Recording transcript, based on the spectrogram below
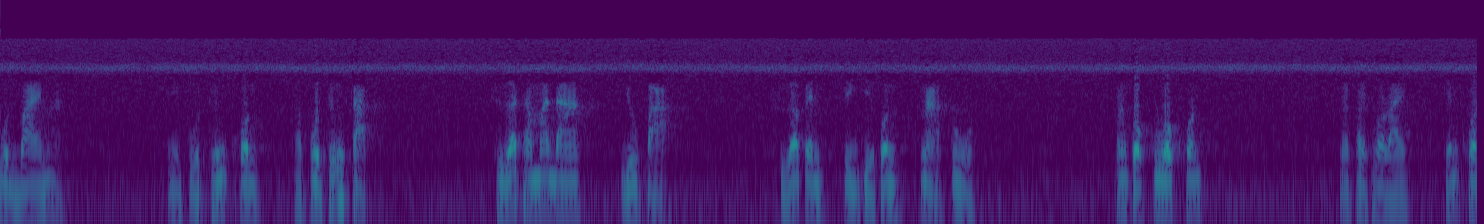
วุ่นวายมาก นี่พูดถึงคนถ้าพูดถึงสัตว์เสือธรรมดาอยู่ป่า เสือเป็นสิ่งที่คนหน้ากลัว มันก็กลัวคน ไม่ค่อยเท่าไร เห็นคน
